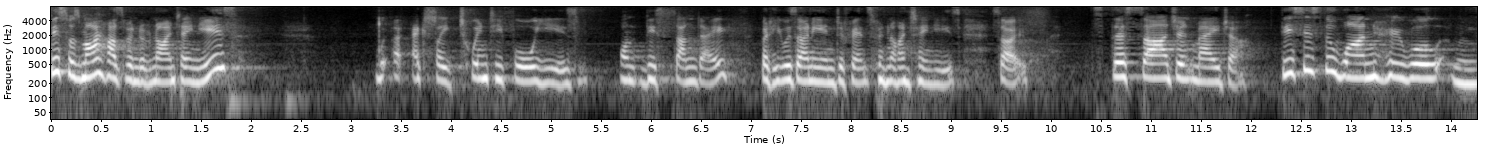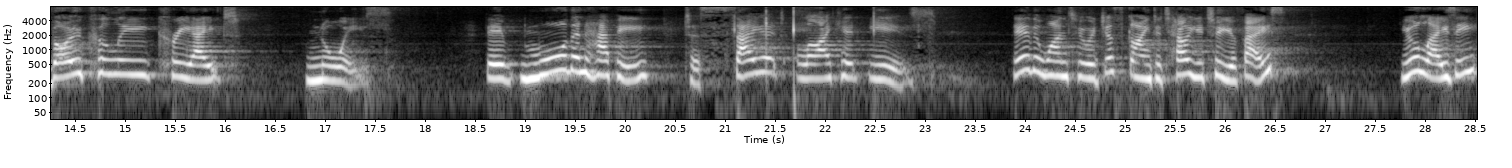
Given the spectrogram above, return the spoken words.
this was my husband of 19 years, actually 24 years on this Sunday, but he was only in defence for 19 years. So the Sergeant Major. This is the one who will vocally create noise. They're more than happy to say it like it is. They're the ones who are just going to tell you to your face, you're lazy,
